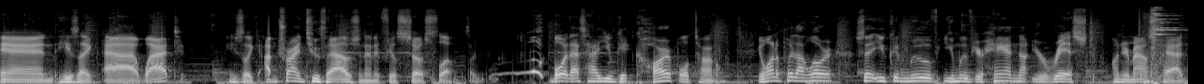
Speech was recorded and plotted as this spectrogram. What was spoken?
And he's like, ah, what? He's like, I'm trying 2000 and it feels so slow. It's like, boy, that's how you get carpal tunnel. You want to put it on lower so that you can move, you move your hand, not your wrist on your mouse pad.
